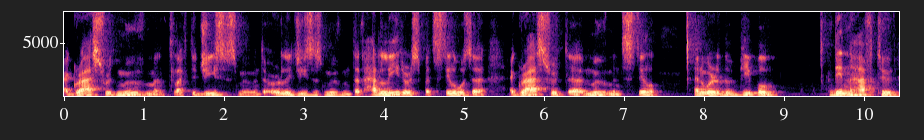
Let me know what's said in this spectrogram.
a grassroots movement like the jesus movement the early jesus movement that had leaders but still was a, a grassroots uh, movement still and where the people didn't have to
